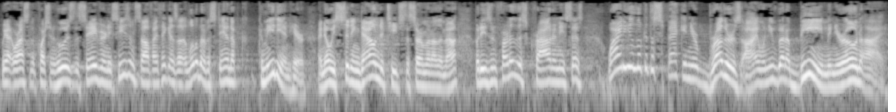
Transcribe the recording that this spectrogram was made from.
we're asking the question, who is the Savior? And he sees himself, I think, as a little bit of a stand-up comedian here. I know he's sitting down to teach the Sermon on the Mount, but he's in front of this crowd and he says, why do you look at the speck in your brother's eye when you've got a beam in your own eye?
